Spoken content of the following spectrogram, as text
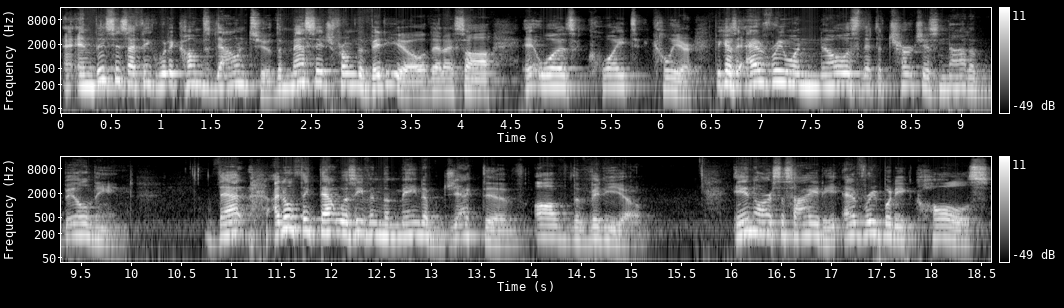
And this is, I think, what it comes down to. The message from the video that I saw, it was quite clear because everyone knows that the church is not a building. That I don't think that was even the main objective of the video. In our society, everybody calls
